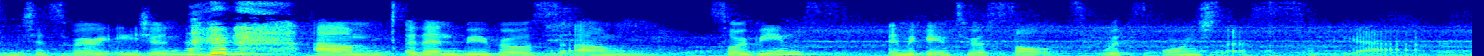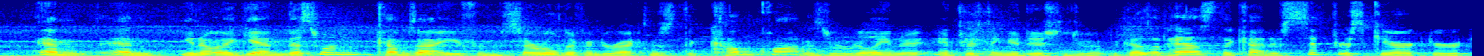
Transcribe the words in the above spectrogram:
which is very Asian, um, and then we roast um, soybeans and make it into a salt with orange zest. Yeah. And and you know, again, this one comes at you from several different directions. The kumquat is a really interesting addition to it because it has the kind of citrus character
